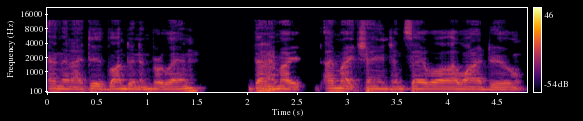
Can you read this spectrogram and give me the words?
and then I did London and Berlin, then mm-hmm. I might I might change and say, well, I want to do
